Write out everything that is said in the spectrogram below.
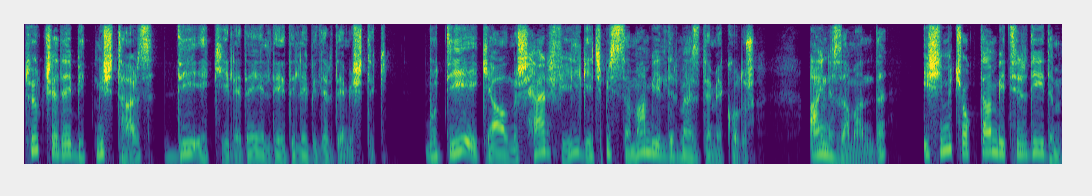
Türkçe'de bitmiş tarz d ekiyle de elde edilebilir demiştik. Bu d eki almış her fiil geçmiş zaman bildirmez demek olur. Aynı zamanda işimi çoktan bitirdiydim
